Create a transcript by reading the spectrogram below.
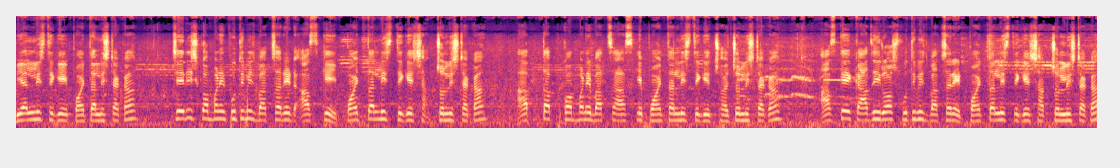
বিয়াল্লিশ থেকে পঁয়তাল্লিশ টাকা। চেরিশ কোম্পানির প্রতি বাচ্চা রেট আজকে পঁয়তাল্লিশ থেকে সাতচল্লিশ টাকা। আফতাব কোম্পানির বাচ্চা আজকে পঁয়তাল্লিশ থেকে ছয়চল্লিশ টাকা। আজকে কাজী রস প্রতিপিস বাচ্চা রেট পঁয়তাল্লিশ থেকে সাতচল্লিশ টাকা।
